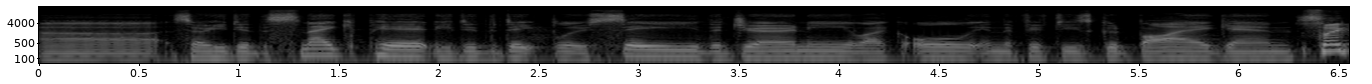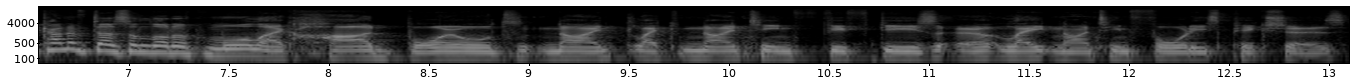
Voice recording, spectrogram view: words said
Uh, so he did the Snake Pit, he did the Deep Blue Sea, the Journey, like all in the fifties. Goodbye again. So it kind of does a lot of more like hard boiled, like 1950s, uh, late 1940s pictures.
